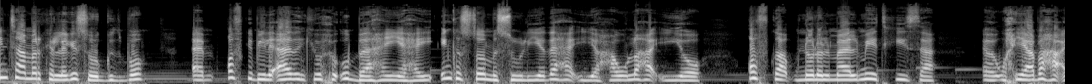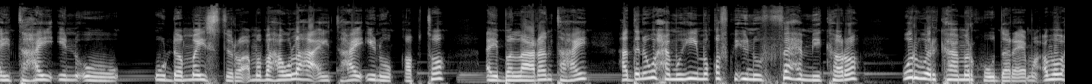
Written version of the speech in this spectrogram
intaa marka laga soo gudbo qofka bini'aadankii wuxuu u baahan yahay inkastoo mas'uuliyadaha iyo howlaha iyo qofka nolol maalmeedkiisa waxyaabaha ay tahay in uu dhammaystiro amaba howlaha ay tahay inuu qabto ay ballaadhan tahay. Haddana waxaa muhiima qofka inuu fahmi karo warwarkaa markuu dareemo amaba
